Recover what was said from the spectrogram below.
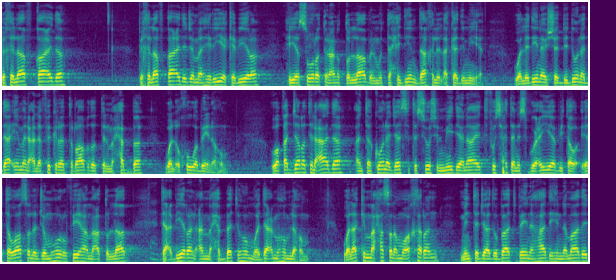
بخلاف قاعدة بخلاف قاعدة جماهيرية كبيرة هي صورة عن الطلاب المتحدين داخل الأكاديمية والذين يشددون دائما على فكرة رابطة المحبة والأخوة بينهم. وقد جرت العادة أن تكون جلسة ال social media night فسحة أسبوعية يتواصل الجمهور فيها مع الطلاب تعبيرا عن محبتهم ودعمهم لهم. ولكن ما حصل مؤخرا من تجاذبات بين هذه النماذج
